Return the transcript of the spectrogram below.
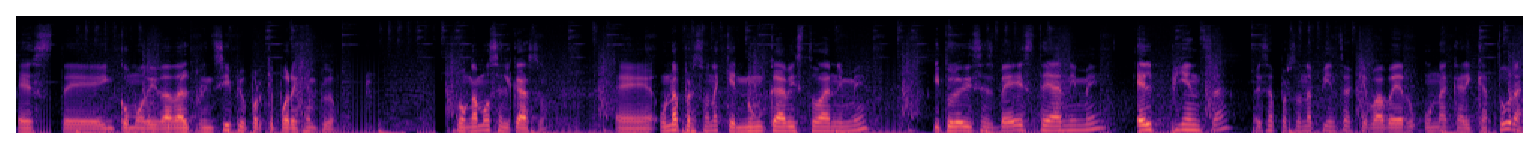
este, incomodidad al principio. Porque, por ejemplo, pongamos el caso. eh, una persona que nunca ha visto anime y tú le dices, ve este anime, él piensa, esa persona piensa que va a ver una caricatura.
